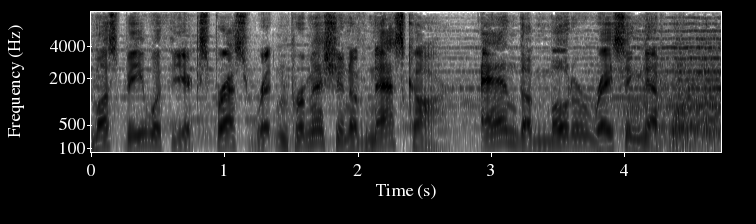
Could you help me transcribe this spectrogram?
must be with the express written permission of NASCAR and the Motor Racing Network.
